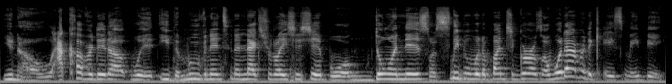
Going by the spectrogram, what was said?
you know, I covered it up with either moving into the next relationship or doing this or sleeping with a bunch of girls or whatever the case may be.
